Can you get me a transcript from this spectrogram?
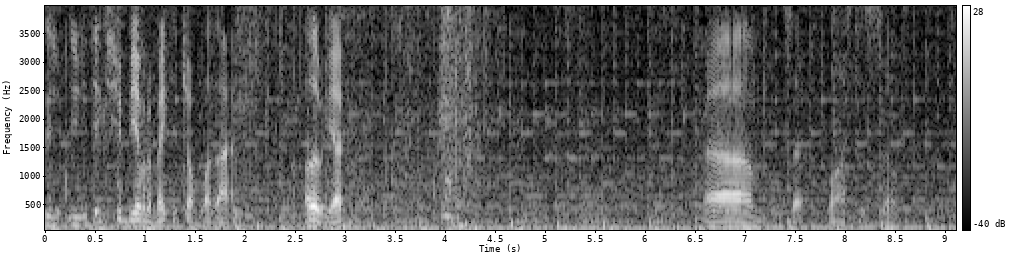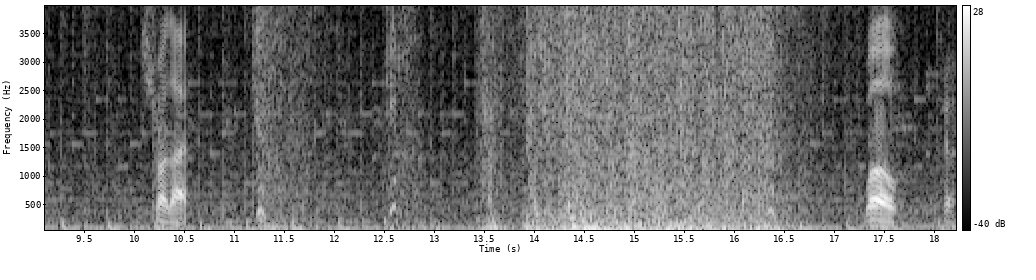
You think you should be able to make a jump like that? Oh, there we go. Um, what's that? Blaster cell. Let's try that. Whoa. Okay.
